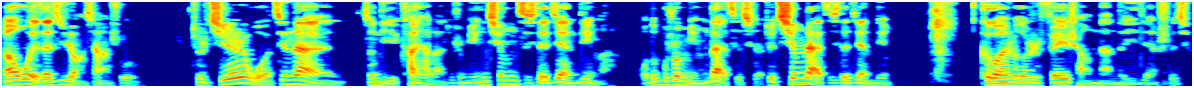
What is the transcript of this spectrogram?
然后我也再继续往下说，就是其实我现在整体看下来，就是明清瓷器的鉴定啊。我都不说明代瓷器了，就清代瓷器的鉴定，客观说都是非常难的一件事情，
